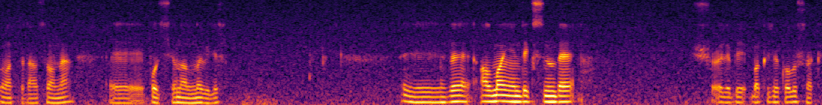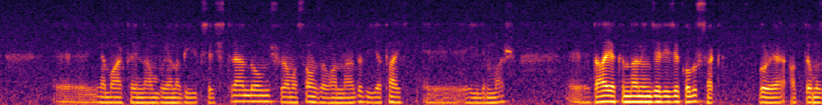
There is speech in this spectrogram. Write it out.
bu noktadan sonra e, pozisyon alınabilir. E, ve Almanya endeksinde şöyle bir bakacak olursak e, yine Mart ayından bu yana bir yükseliş trendi olmuş ama son zamanlarda bir yatay e, eğilim var. E, daha yakından inceleyecek olursak buraya attığımız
